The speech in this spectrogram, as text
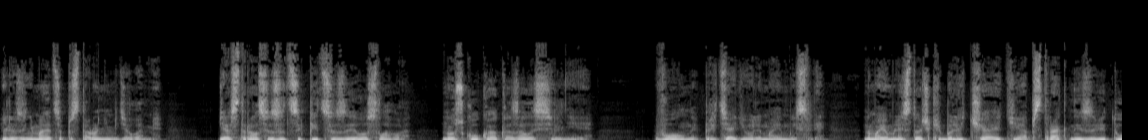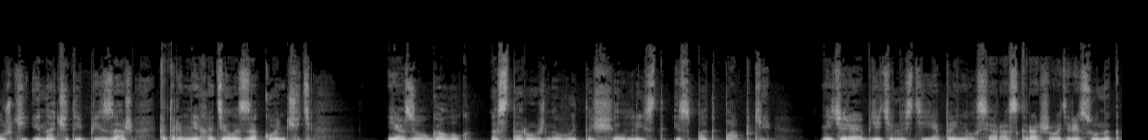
или занимается посторонними делами. Я старался зацепиться за его слова, но скука оказалась сильнее. Волны притягивали мои мысли. На моем листочке были чайки, абстрактные завитушки и начатый пейзаж, который мне хотелось закончить. Я за уголок осторожно вытащил лист из-под папки — не теряя бдительности, я принялся раскрашивать рисунок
